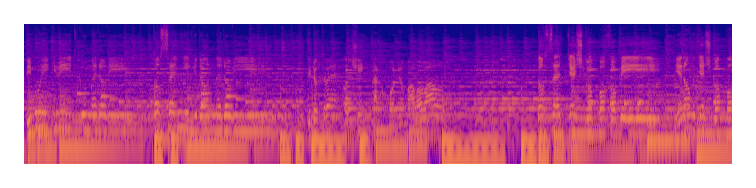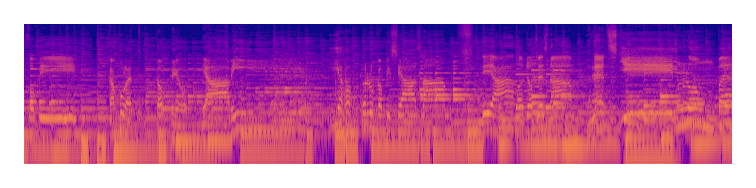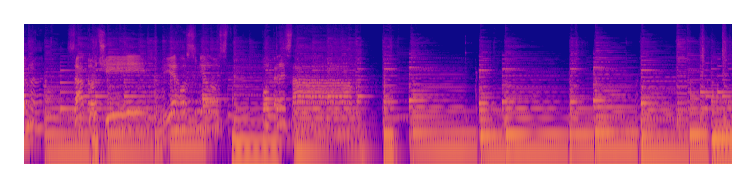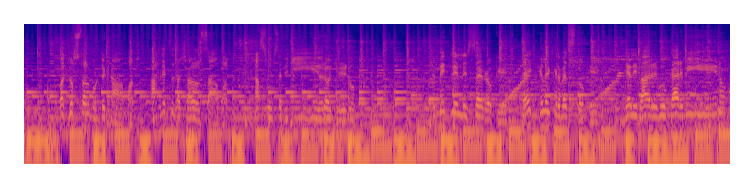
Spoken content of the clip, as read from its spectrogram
Ty můj kvítku medový, to se nikdo nedoví. Kdo tvé oči tak podmaloval? To se těžko pochopí, jenom těžko pochopí. Kapulet to byl, já vím. Jeho rukopis já znám. Já ho dobře znám, hned s tím lumpem zatočím, jeho smělost potrestám. Pak dostal Montek nápad a hned se začal sápat na sousední rodinu. Mydlili se roky, tekly krve stoky, měli barvu karmínu.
